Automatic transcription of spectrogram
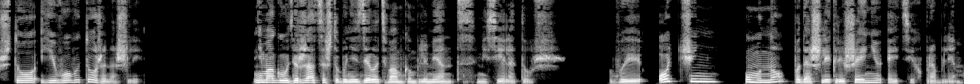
что его вы тоже нашли. Не могу удержаться, чтобы не сделать вам комплимент, месье Латуш. Вы очень умно подошли к решению этих проблем.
